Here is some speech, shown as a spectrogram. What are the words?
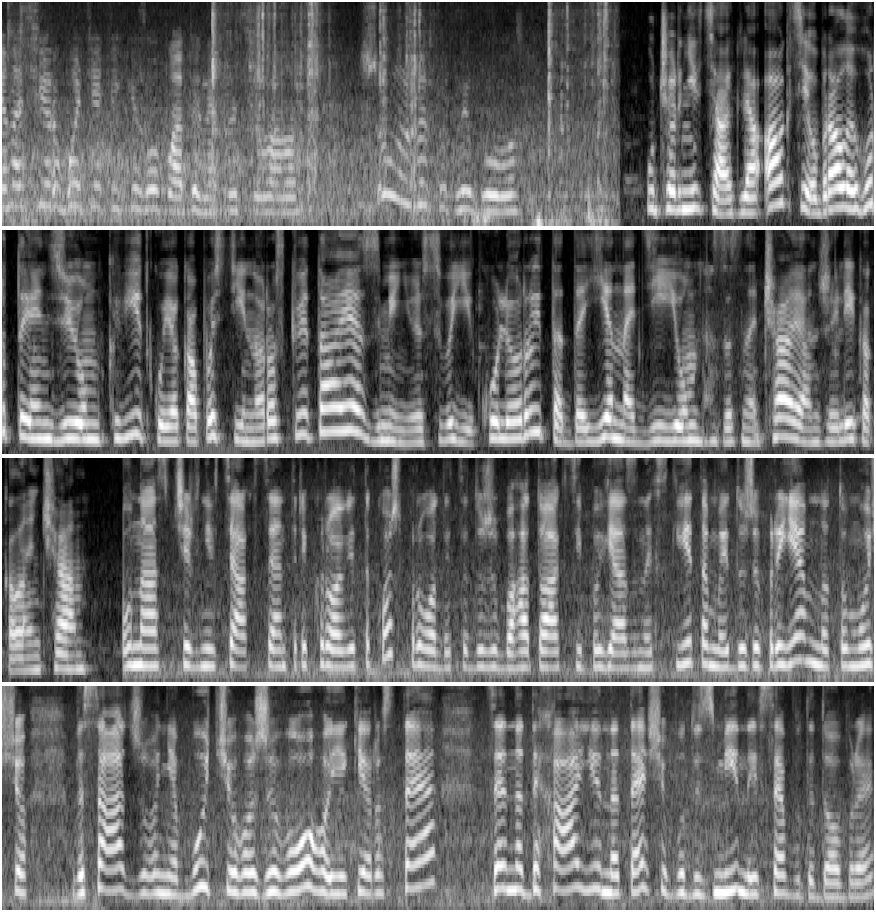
Ще на цій роботі я тільки з лопати не працювала. Що вже тут не було? У Чернівцях для акції обрали гортензію. Квітку, яка постійно розквітає, змінює свої кольори та дає надію, зазначає Анжеліка Каланча. У нас в Чернівцях в центрі крові також проводиться дуже багато акцій пов'язаних з квітами. І дуже приємно, тому що висаджування будь-чого живого, яке росте, це надихає на те, що будуть зміни і все буде добре.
